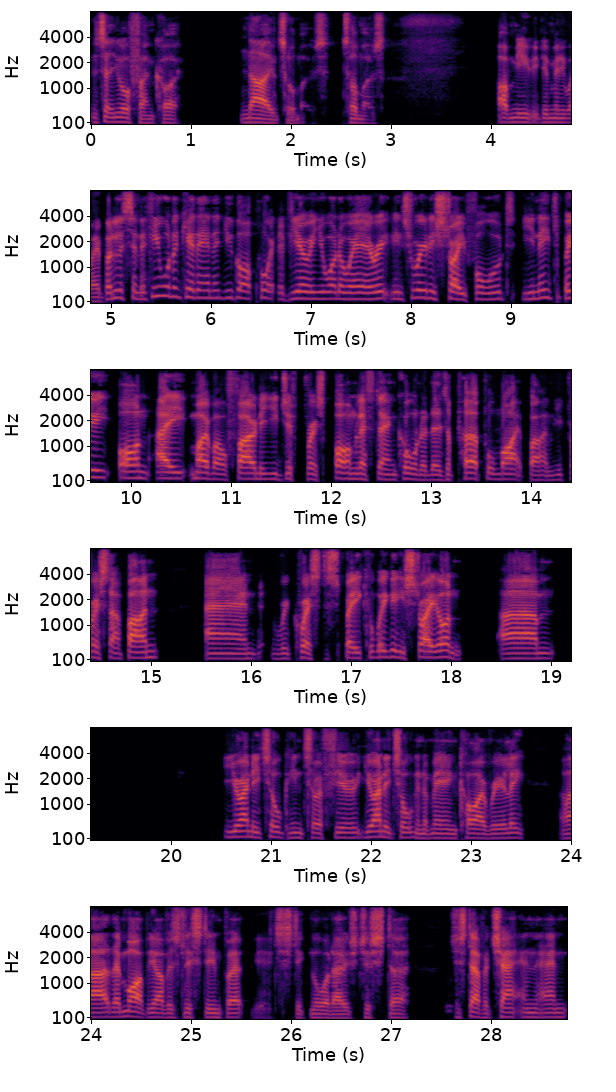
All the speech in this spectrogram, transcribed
Is that your phone, Kai? No, Tomo's. Tomo's. I've muted him anyway. But listen, if you want to get in and you got a point of view and you want to hear it, it's really straightforward. You need to be on a mobile phone and you just press bottom left hand corner. There's a purple mic button. You press that button and request to speak, and we get you straight on. Um, you're only talking to a few. You're only talking to me and Kai, really. Uh, there might be others listening, but just ignore those. Just uh, just have a chat and, and,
